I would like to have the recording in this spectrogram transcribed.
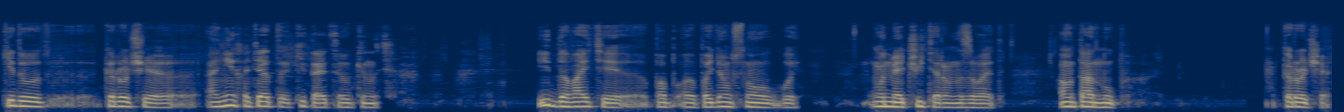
Кидывают, короче, они хотят китайца выкинуть. И давайте э, пойдем снова в бой. Он меня читером называет. А он-то нуб. Короче,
